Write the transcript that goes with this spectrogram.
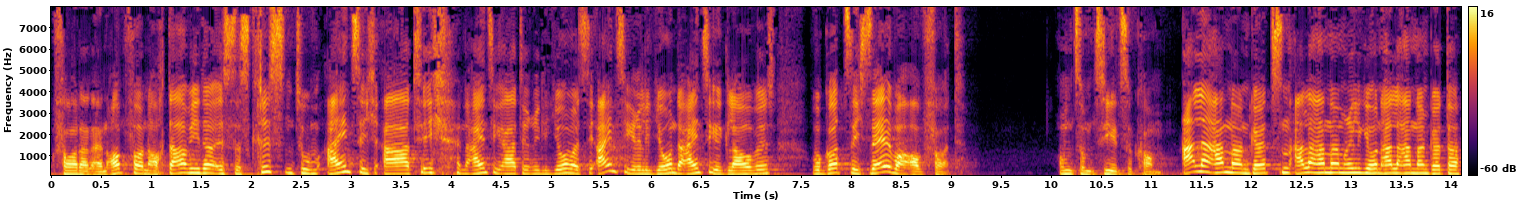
fordert ein Opfer. Und auch da wieder ist das Christentum einzigartig, eine einzigartige Religion, weil es die einzige Religion, der einzige Glaube ist, wo Gott sich selber opfert, um zum Ziel zu kommen. Alle anderen Götzen, alle anderen Religionen, alle anderen Götter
